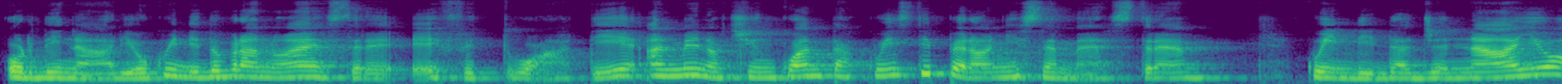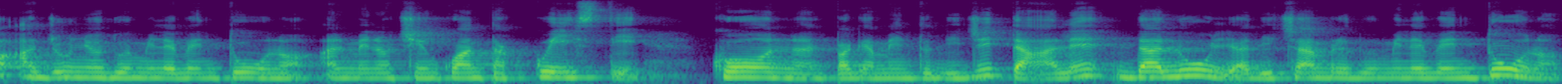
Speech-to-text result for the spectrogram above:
ordinario, quindi dovranno essere effettuati almeno 50 acquisti per ogni semestre. Quindi da gennaio a giugno 2021 almeno 50 acquisti con il pagamento digitale, da luglio a dicembre 2021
